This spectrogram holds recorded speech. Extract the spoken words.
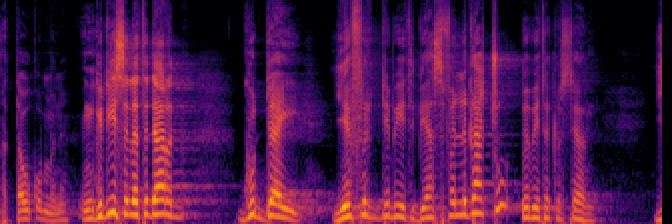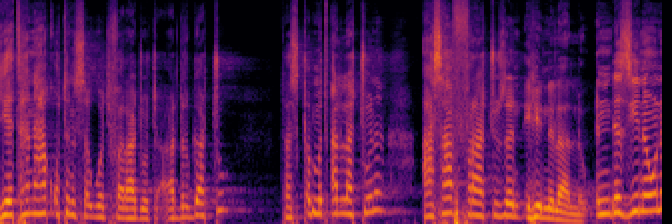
አታውቁምን? እንግዲህ ስለ ትዳር ጉዳይ የፍርድ ቤት ቢያስፈልጋችሁ በቤተ ክርስቲያን የተናቁትን ሰዎች ፈራጆች አድርጋችሁ ታስቀምጣላችሁን? አሳፍራችሁ ዘንድ ይህን እላለሁ። እንደዚህ ነውን?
